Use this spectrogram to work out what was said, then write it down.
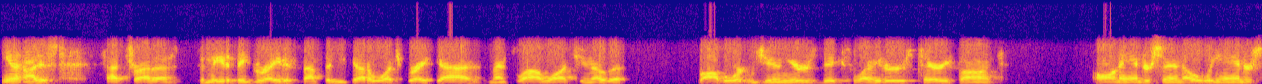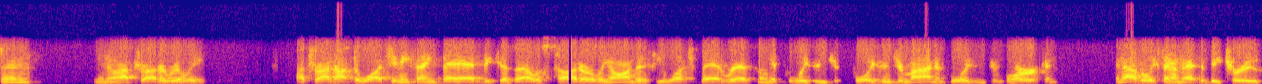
you know, I just I try to to me to be great at something, you got to watch great guys, and that's why I watch, you know, the Bob Orton Juniors, Dick Slater's, Terry Funk, Arn Anderson, Ole Anderson. You know, I try to really, I try not to watch anything bad because I was taught early on that if you watch bad wrestling, it poisons your, poisons your mind and poisons your work, and and I've really found that to be true.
